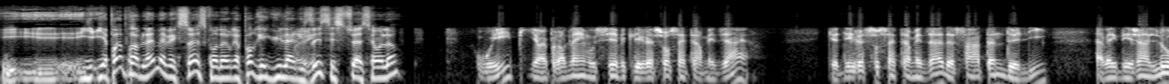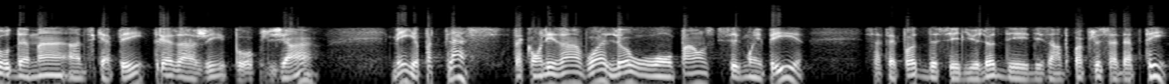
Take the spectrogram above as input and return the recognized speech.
Il n'y a pas un problème avec ça? Est-ce qu'on ne devrait pas régulariser ces situations-là? Oui, puis il y a un problème aussi avec les ressources intermédiaires. Il y a des ressources intermédiaires de centaines de lits avec des gens lourdement handicapés, très âgés pour plusieurs, mais il n'y a pas de place. Fait qu'on les envoie là où on pense que c'est le moins pire. Ça fait pas de ces lieux-là des, endroits plus adaptés.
